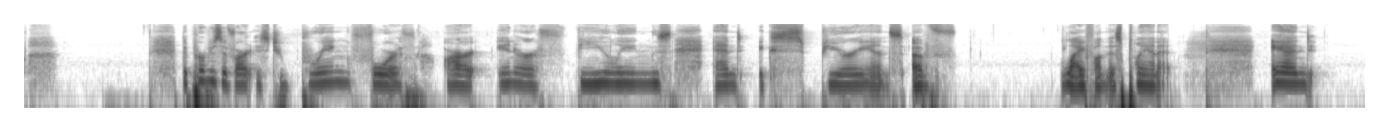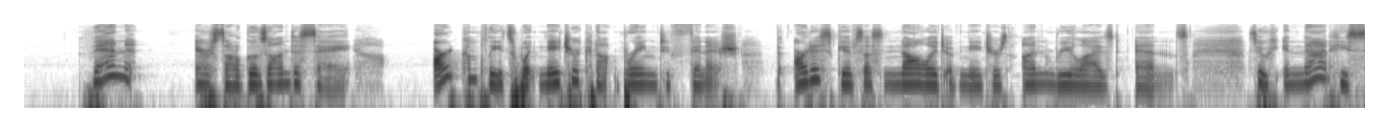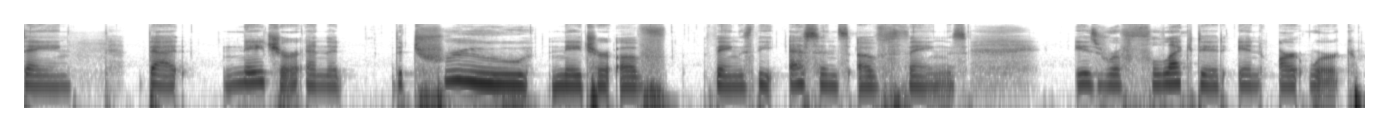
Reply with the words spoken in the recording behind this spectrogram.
the purpose of art is to bring forth our inner feelings and experience of life on this planet. And then Aristotle goes on to say, Art completes what nature cannot bring to finish. The artist gives us knowledge of nature's unrealized ends. So, in that, he's saying that nature and the, the true nature of things, the essence of things, is reflected in artwork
